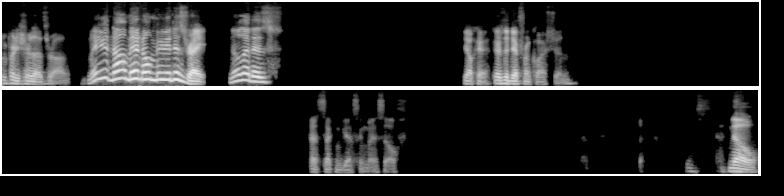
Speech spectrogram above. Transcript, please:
I'm pretty sure that's wrong. Maybe no, man, no, maybe it is right. No, that is. Okay, there's a different question. I'm second guessing myself. No,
